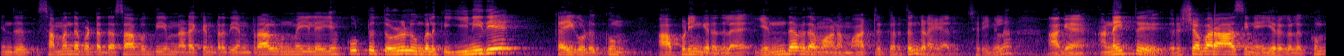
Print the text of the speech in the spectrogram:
இந்த சம்பந்தப்பட்ட தசாபக்தியும் நடக்கின்றது என்றால் உண்மையிலேயே கூட்டு தொழில் உங்களுக்கு இனிதே கை கொடுக்கும் அப்படிங்கிறதுல எந்த விதமான மாற்று கருத்தும் கிடையாது. சரிங்களா? ஆக அனைத்து ரிஷபராசி நேயர்களுக்கும்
